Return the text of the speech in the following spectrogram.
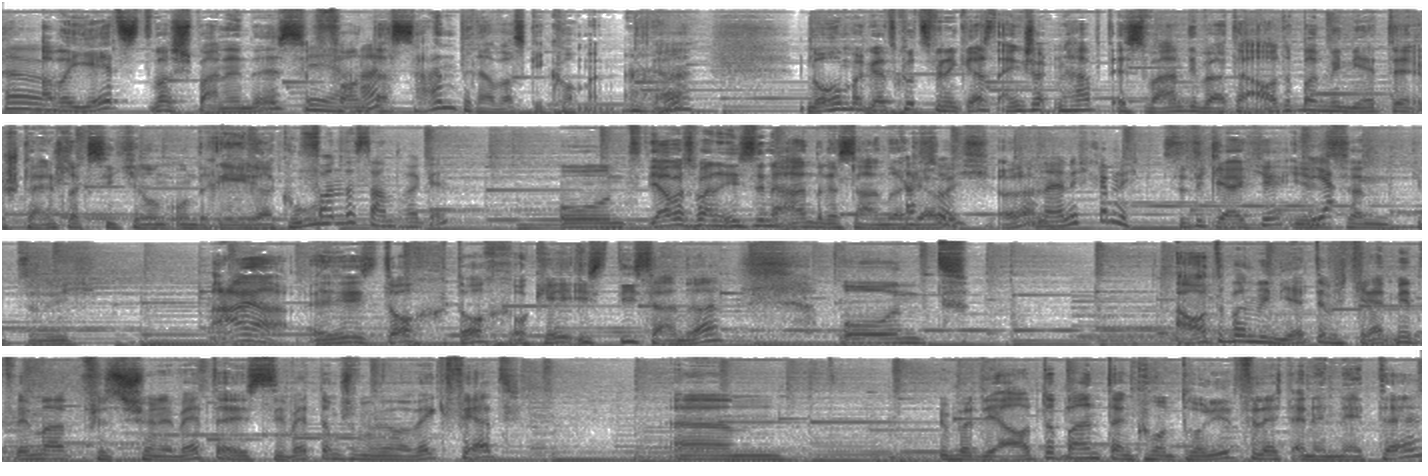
Aber jetzt was Spannendes, Ja. von der Sandra was gekommen. Ja? Noch einmal ganz kurz, wenn ihr gerade eingeschaltet habt, es waren die Wörter Autobahnvignette, Steinschlagsicherung und Reraku. Von der Sandra, gell? Und ja, aber es war, ist eine andere Sandra, Ach so. glaube ich, oder? Nein, ich glaube nicht. Ist das die gleiche? Ja. Jetzt gibt es natürlich. Ah ja, es ist doch, doch, okay, ist die Sandra. Und Autobahnvignette habe ich gereimt mit, wenn man fürs schöne Wetter ist, die Wetterumschau, wenn man wegfährt, ähm, über die Autobahn, dann kontrolliert vielleicht eine nette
